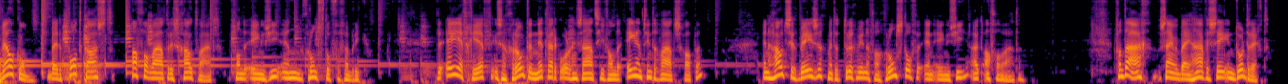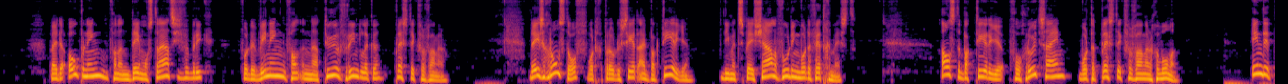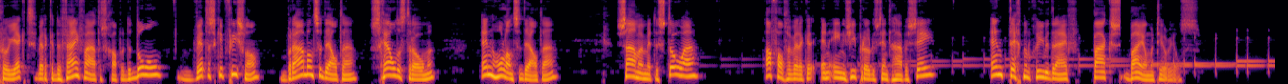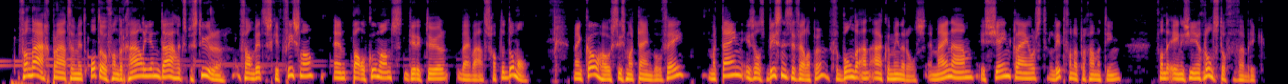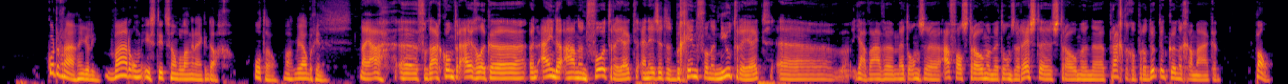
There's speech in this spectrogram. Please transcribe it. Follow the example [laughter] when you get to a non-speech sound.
Welkom bij de podcast Afvalwater is goud waard van de Energie- en Grondstoffenfabriek. De EFGF is een grote netwerkorganisatie van de 21 waterschappen en houdt zich bezig met het terugwinnen van grondstoffen en energie uit afvalwater. Vandaag zijn we bij HVC in Dordrecht, bij de opening van een demonstratiefabriek voor de winning van een natuurvriendelijke plasticvervanger. Deze grondstof wordt geproduceerd uit bacteriën die met speciale voeding worden vetgemest. Als de bacteriën volgroeid zijn, wordt de plasticvervanger gewonnen. In dit project werken de vijf waterschappen de Dommel, Wetterskip Friesland, Brabantse Delta, Scheldestromen en Hollandse Delta samen met de STOA, afvalverwerker en energieproducent HBC en technologiebedrijf Pax Biomaterials. Vandaag praten we met Otto van der Galien, dagelijks bestuurder van Wetterskip Friesland, en Paul Koemans, directeur bij Waterschap de Dommel. Mijn co-host is Martijn Beauvais. Martijn is als business developer verbonden aan Aqua Minerals en mijn naam is Shane Kleihorst, lid van het programmateam van de Energie- en Grondstoffenfabriek. Korte vraag aan jullie. Waarom is dit zo'n belangrijke dag? Otto, mag ik bij jou beginnen? Nou ja, uh, vandaag komt er eigenlijk uh, een einde aan een voortraject en is het het begin van een nieuw traject. Uh, ja, waar we met onze afvalstromen, met onze restenstromen prachtige producten kunnen gaan maken. Paul.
